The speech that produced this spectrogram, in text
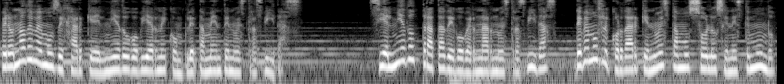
pero no debemos dejar que el miedo gobierne completamente nuestras vidas. Si el miedo trata de gobernar nuestras vidas, debemos recordar que no estamos solos en este mundo,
